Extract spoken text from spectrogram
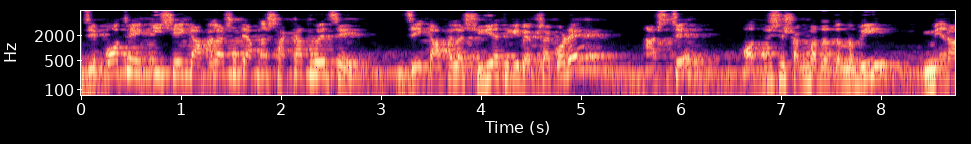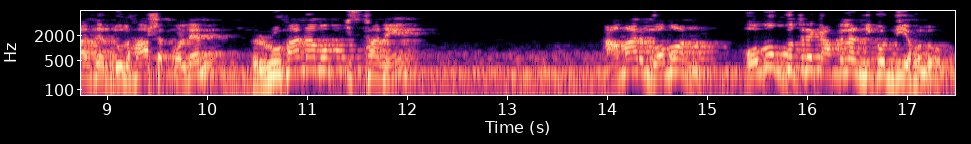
যে পথে কি সেই কাফেলার সাথে আপনার সাক্ষাৎ হয়েছে? যে কাফেলা সিরিয়া থেকে ব্যবসা করে, আসছে। অদৃশ্য সংবাদদাতা নবী মেরাজের দুলহা করলেন, রুহা নামক স্থানে আমার গমন অমুক গোত্রে কাফেলার নিকট দিয়ে হলো।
